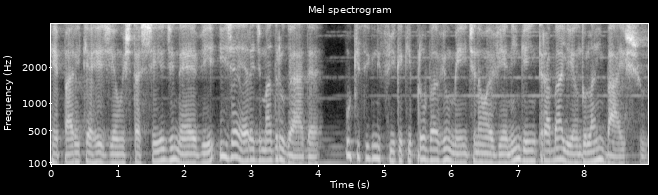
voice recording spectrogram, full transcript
Repare que a região está cheia de neve e já era de madrugada, o que significa que provavelmente não havia ninguém trabalhando lá embaixo.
